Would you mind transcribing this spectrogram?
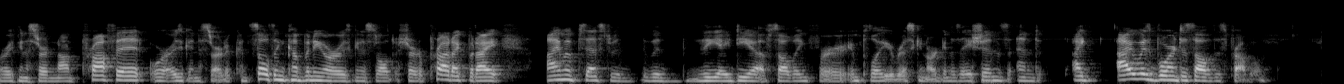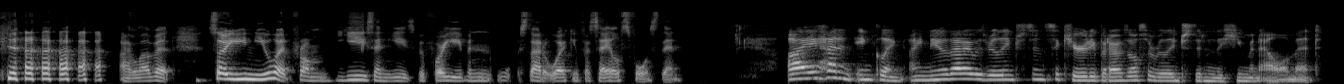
or I was going to start a nonprofit, or I was going to start a consulting company, or I was going to start a product. But I, I'm obsessed with with the idea of solving for employee risk in organizations, and I I was born to solve this problem. I love it. So you knew it from years and years before you even started working for Salesforce. Then I had an inkling. I knew that I was really interested in security, but I was also really interested in the human element,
